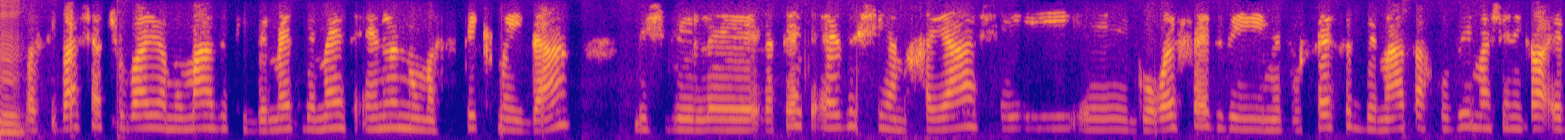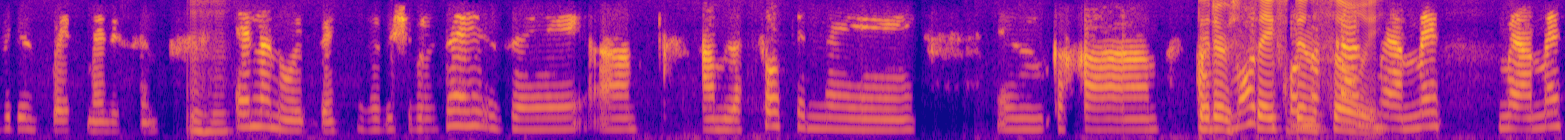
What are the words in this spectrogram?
Mm. והסיבה שהתשובה היא עמומה זה כי באמת באמת אין לנו מספיק מידע בשביל אה, לתת איזושהי הנחיה שהיא אה, גורפת והיא מבוססת במאת האחוזים, מה שנקרא evidence-based medicine. מהמם. אין לנו את זה, ובשביל זה, זה ההמלצות הן, אה, הן ככה... Better safe than sorry. מאמץ, מאמץ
